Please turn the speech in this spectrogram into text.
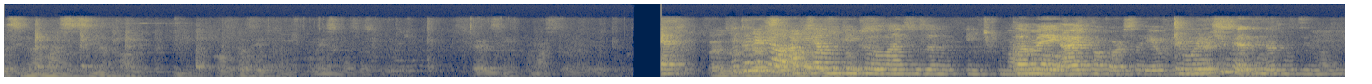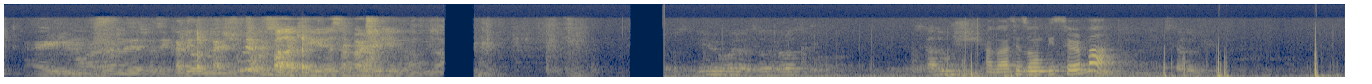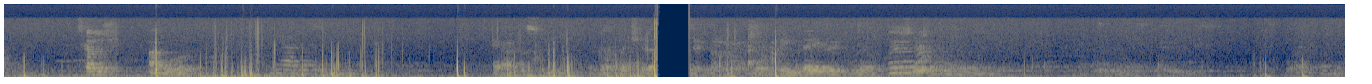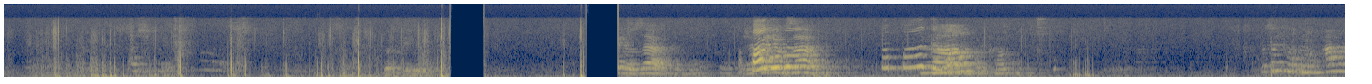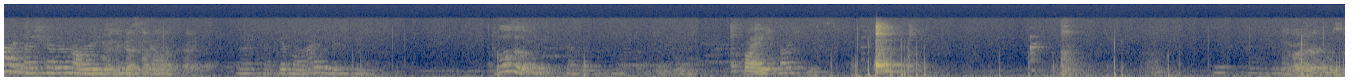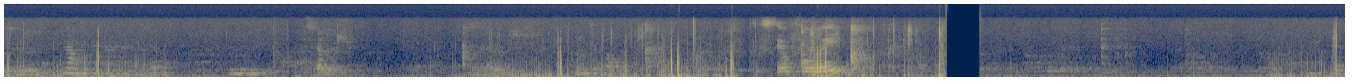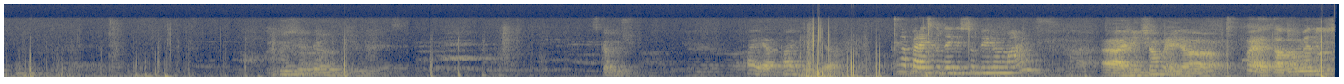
assim, a massa assim, a fala. Vou fazer pra gente começar com essas coisas. É assim, a massa, né? Não teve aquela, aquele aluno que entrou lá em Suzano e tipo uma. Também, ai que horror, isso aí eu fiquei morrendo de medo em 2019. Aí, irmão, agora nós vamos fazer cadê o caixa de Como é que voz? fala aqui, essa parte aqui? Não, não. Agora vocês vão observar. É, a água subiu. Agora pra tirar. Tem 10 aqui, né? Já tem oito. Quer usar? Já Apaga, quer usar? Apaga. Não, calma. Você falou como... Ah, eu acho que é normal. ele Vou ligar não só fala. pela cara. Ah, tá. Que é bom, mas eu deixo. Tudo? Pode. Agora já começou a subir. Não, Escador. muito bom. O seu foi. Aí, apaguei, ó. Não, parece que o deles subiram mais. Ah, a gente é o melhor. Ué, tava menos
